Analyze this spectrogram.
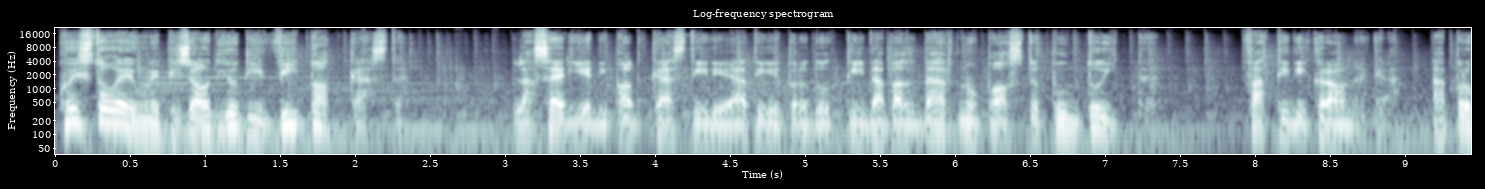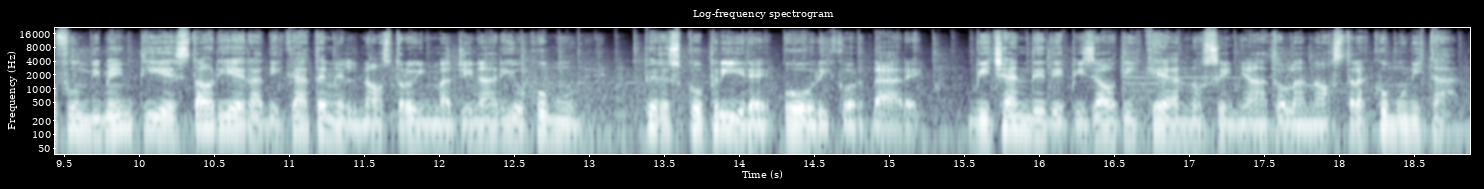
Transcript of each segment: Questo è un episodio di V-Podcast la serie di podcast ideati e prodotti da valdarnopost.it. Fatti di cronaca, approfondimenti e storie radicate nel nostro immaginario comune, per scoprire o ricordare vicende ed episodi che hanno segnato la nostra comunità.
